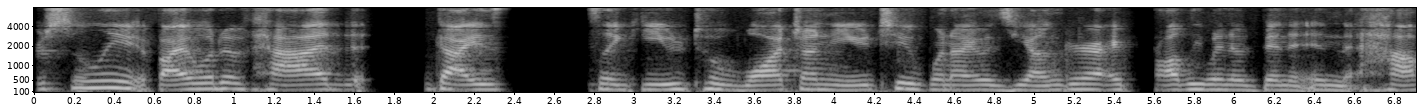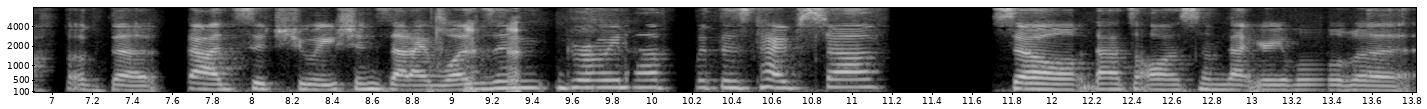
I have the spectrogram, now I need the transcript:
personally, if I would have had guys like you to watch on YouTube when I was younger, I probably wouldn't have been in half of the bad situations that I was in growing up with this type of stuff. So that's awesome that you're able to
